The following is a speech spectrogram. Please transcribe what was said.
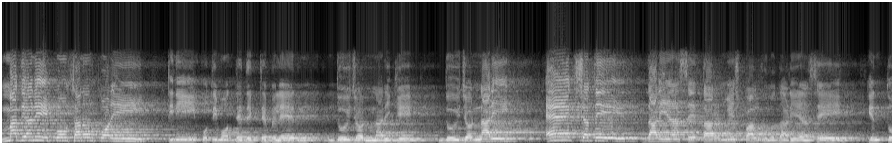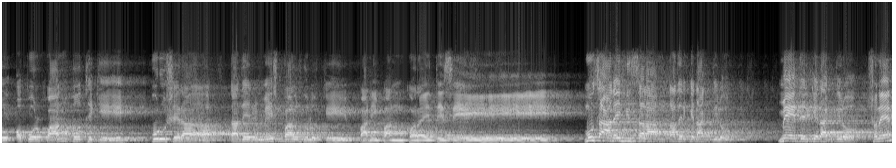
মাদিয়ানে পৌঁছানোর পরে তিনি প্রতিমধ্যে দেখতে পেলেন দুইজন নারীকে দুইজন নারী একসাথে দাঁড়িয়ে আছে, তার মেষপালগুলো দাঁড়িয়ে আছে। কিন্তু অপর প্রান্ত থেকে পুরুষেরা তাদের মেষপালগুলোকে পানি পান করাইতেছে। মুসা সালাম তাদেরকে ডাক দিল, মেয়েদেরকে ডাক দিল, শোনেন,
